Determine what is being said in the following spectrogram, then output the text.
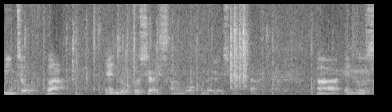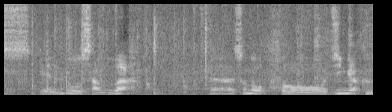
委員長は遠藤利明さんをお願いしました。あ遠藤遠藤さんはあその人脈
